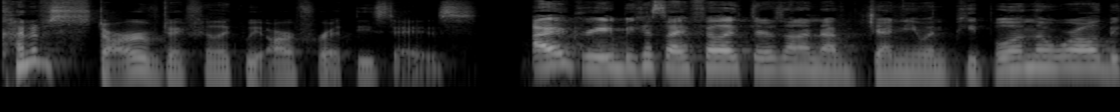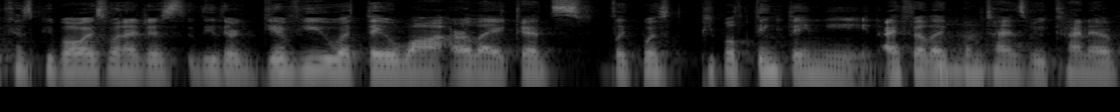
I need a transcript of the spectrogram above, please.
kind of starved I feel like we are for it these days. I agree because I feel like there's not enough genuine people in the world because people always want to just either give you what they want or like it's like what people think they need. I feel like mm-hmm. sometimes we kind of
